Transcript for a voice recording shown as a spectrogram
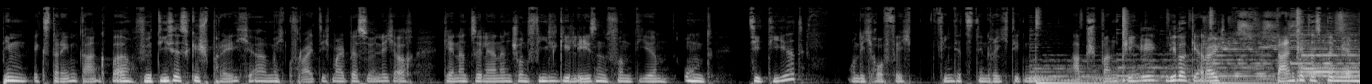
bin extrem dankbar für dieses Gespräch. Mich freut dich mal persönlich auch kennenzulernen, schon viel gelesen von dir und zitiert. Und ich hoffe, ich finde jetzt den richtigen Abspann-Jingle. Lieber Gerald, danke, dass du bei mir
